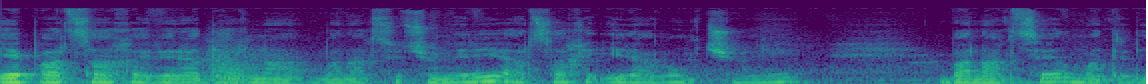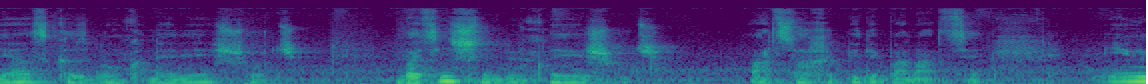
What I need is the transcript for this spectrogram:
Երբ Արցախը վերադառնա բանակցությունների, Արցախը իրավունք չունի բանակցել մադրիդյան սկզբունքների շուրջ։ Բայց ինչ սկզբունքների շուրջ Արցախը պիտի բանակցի։ Ին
